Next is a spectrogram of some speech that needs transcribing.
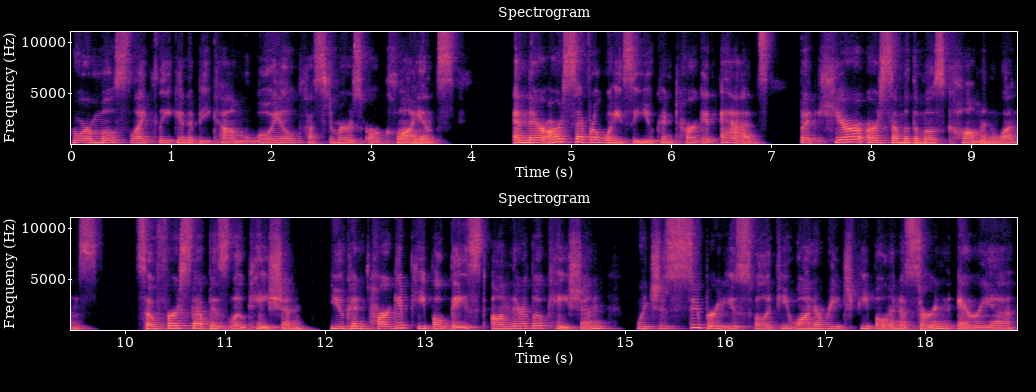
who are most likely going to become loyal customers or clients. And there are several ways that you can target ads but here are some of the most common ones. So, first up is location. You can target people based on their location, which is super useful if you want to reach people in a certain area,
